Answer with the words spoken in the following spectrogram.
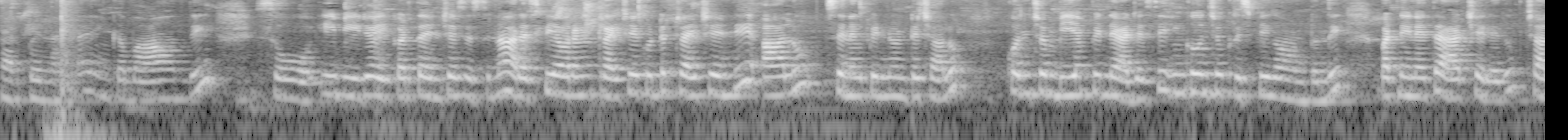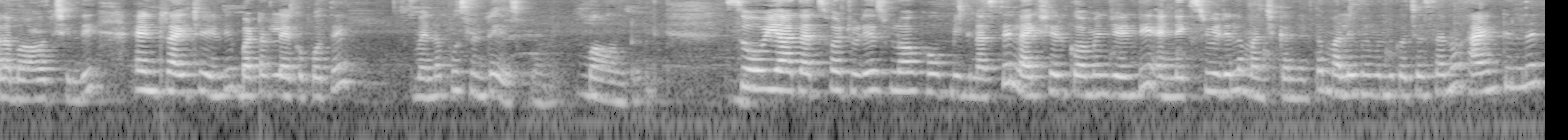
సరిపోయిందంట ఇంకా బాగుంది. సో ఈ వీడియో ఇక్కడితో ఎండ్ చేసేస్తున్నా. ఆ రెసిపీ ఎవరైనా ట్రై చేయకుంటే ట్రై చేయండి. ఆలు శనగపిండి ఉంటే చాలు. కొంచెం బియ్యం పిండి యాడ్ చేస్తే ఇంకొంచెం క్రిస్పీగా ఉంటుంది. బట్ నేనైతే యాడ్ చేయలేదు. చాలా బాగా వచ్చింది. అండ్ ట్రై చేయండి. బటర్ లేకపోతే వెన్నపూస ఉంటే వేసుకోండి. బాగుంటుంది. So yeah that's for today's vlog hope మీకు నచ్చితే లైక్ షేర్ కామెంట్ చేయండి. అండ్ నెక్స్ట్ వీడియోలో మంచి కంటెంట్తో మళ్ళీ మేము ముందుకు వచ్చేసాను అండ్ టిల్ దెన్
